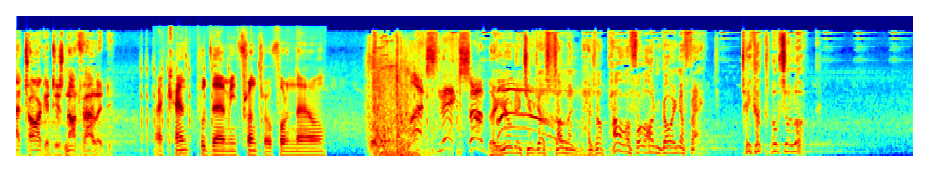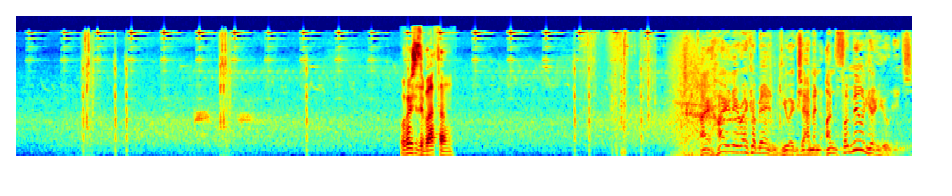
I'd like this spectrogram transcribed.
That target is not valid. I can't put them in front row for now. Let's nick some The unit you just summoned has a powerful ongoing effect. Take a closer look. Where's the button? I highly recommend you examine unfamiliar units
